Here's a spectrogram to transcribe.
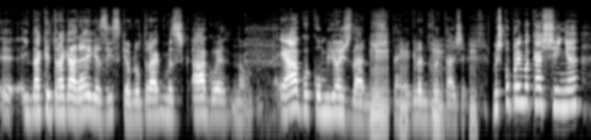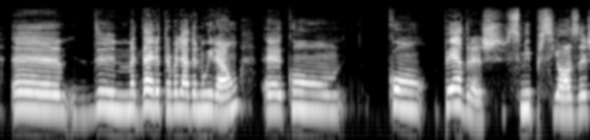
ainda há quem traga areias, isso que eu não trago, mas água, não. É água com milhões de anos, hum, tem hum, a grande hum, vantagem. Hum, mas comprei uma caixinha uh, de madeira trabalhada no Irão com, com pedras semi-preciosas,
